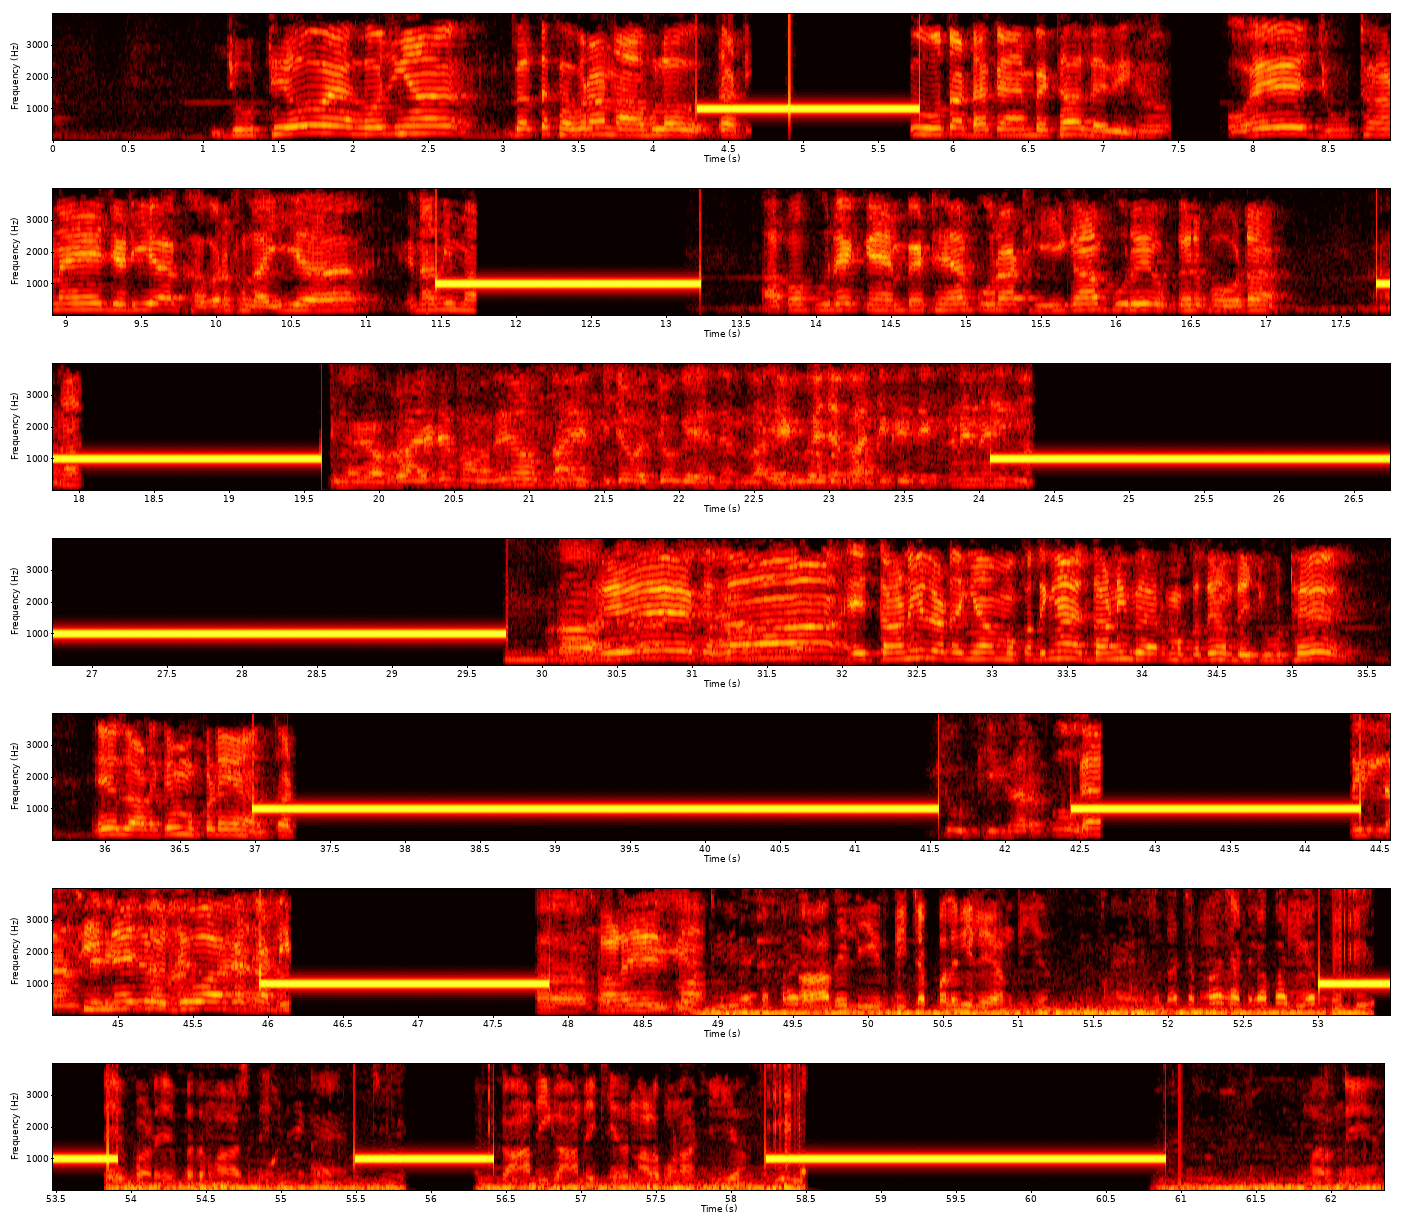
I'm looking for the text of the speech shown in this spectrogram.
ਝੂਠਿਓ ਇਹੋ ਜੀਆਂ ਗਲਤ ਖਬਰਾਂ ਨਾ ਫਲਾਓ, ਤੁਹਾਡੀ ਉਹ ਤੁਹਾਡਾ ਕਾਇਮ ਬੈਠਾ ਹਲੇ ਵੀ। ਓਏ ਝੂਠਾਂ ਨੇ ਜਿਹੜੀ ਆ ਖਬਰ ਫਲਾਈ ਆ ਇਹਨਾਂ ਦੀ ਮਾਂ ਆਪਾਂ ਪੂਰੇ ਕਾਇਮ ਬੈਠੇ ਆ ਪੂਰਾ ਠੀਕ ਆ ਪੂਰੇ ਓਕੇ ਰਿਪੋਰਟ ਆ। ਖਬਰਾਂ ਜਿਹੜੇ ਪਾਉਂਦੇ ਆ ਉਦਾਂ ਇੱਕ ਚ ਵੱਜੋ ਕਿਸੇ ਦਿਨ ਲੱਗ ਇੱਕ ਜੂਗਾ ਜੇ ਪਤਾ। ਭੱਜ ਕੇ ਦੇਖਣੇ ਨਹੀਂ ਮੰਨ ਭਰਾ ਇਹ ਗੱਲਾਂ ਇਦਾਂ ਨਹੀਂ ਲੜਾਈਆਂ ਮੁੱਕਦੀਆਂ ਇਦਾਂ ਨਹੀਂ ਵੈਰ ਮੁੱਕਦੇ ਹੁੰਦੇ ਝੂਠੇ ਇਹ ਲੜ ਕੇ ਮੁੱਕਣੇ ਆ ਝੂਠੀ ਖਰ ਭੋਗ। ਸੀਨੇ 'ਚ ਵੱਜੋ ਆ ਕੇ ਤੁਹਾਡੀ ਸਾਲੇ ਆਹ ਦੇ ਲੀਰ ਦੀ ਚੱਪਲ ਵੀ ਲੈ ਆਂਦੀ ਆ। ਉਹਦਾ ਚੱਪਲਾਂ ਛੱਡ ਕੇ ਭੱਜ ਗਿਆ। ਇਹ ਬੜੇ ਬਦਮਾਸ਼ ਦੇ। ਗਾਂ ਦੀ ਗਾਂ ਦੇਖੀ ਇਹਦੇ ਨਾਲ ਹੋਣਾ ਕੀ ਆ। ਮਰਨੇ ਆ।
